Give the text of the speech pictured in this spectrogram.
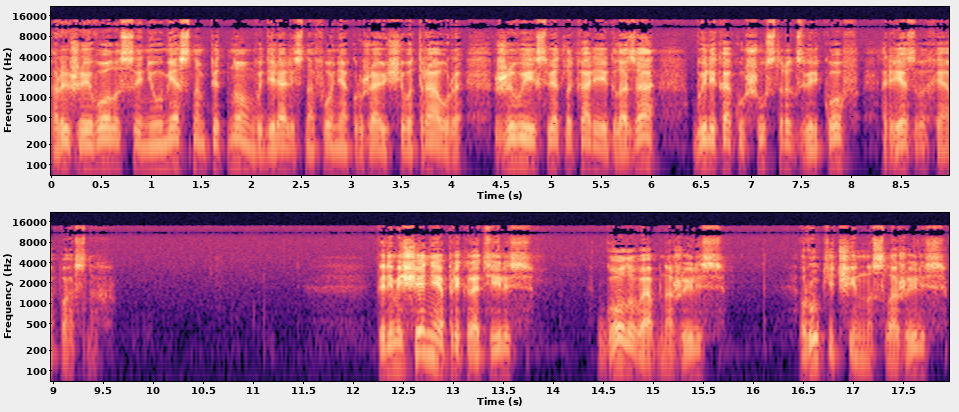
Рыжие волосы неуместным пятном выделялись на фоне окружающего траура. Живые светло-карие глаза были, как у шустрых зверьков, резвых и опасных. Перемещения прекратились, головы обнажились, руки чинно сложились,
